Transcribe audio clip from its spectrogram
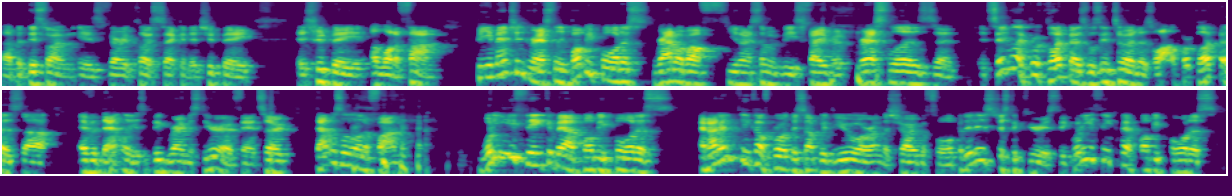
Uh, but this one is very close second. It should be, it should be a lot of fun. But you mentioned wrestling. Bobby Portis rattled off, you know, some of his favorite wrestlers, and it seemed like Brook Lopez was into it as well. Brook Lopez, uh, evidently, is a big Rey Mysterio fan, so that was a lot of fun. what do you think about Bobby Portis? And I don't think I've brought this up with you or on the show before, but it is just a curious thing. What do you think about Bobby Portis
